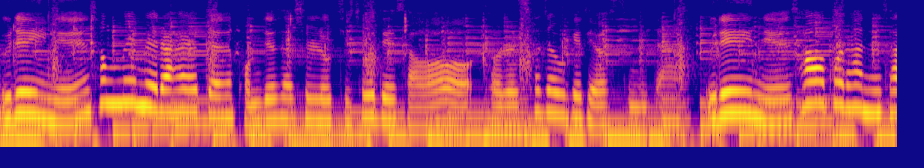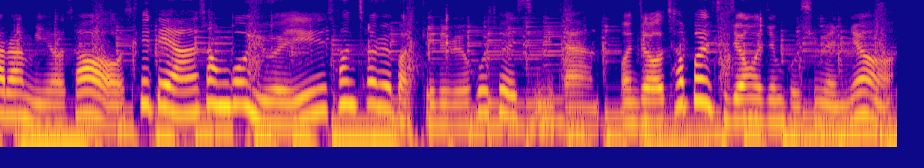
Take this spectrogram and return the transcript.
의뢰인은 성매매를 하였다는 범죄 사실로 기소돼서 저를 찾아오게 되었습니다. 의뢰인은 사업을 하는 사람이어서 최대한 선고 유예의 선처를 받기를 호소했습니다. 먼저 처벌 규정을 좀 보시면요.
